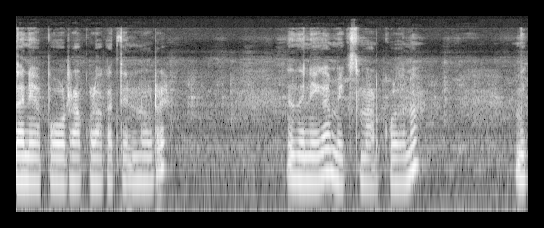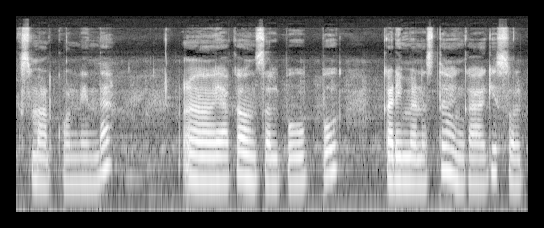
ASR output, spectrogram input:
ಧನಿಯಾ ಪೌಡ್ರ್ ಹಾಕ್ಕೊಳಕತ್ತೀನಿ ನೋಡಿರಿ. ಇದನ್ನೀಗ ಮಿಕ್ಸ್ ಮಾಡ್ಕೊಳ್ಳೋಣ. ಮಿಕ್ಸ್ ಮಾಡ್ಕೊಂಡಿಂದ ಯಾಕೆ ಒಂದು ಸ್ವಲ್ಪ ಉಪ್ಪು ಕಡಿಮೆ ಅನ್ನಿಸ್ತು ಹಿಂಗಾಗಿ ಸ್ವಲ್ಪ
